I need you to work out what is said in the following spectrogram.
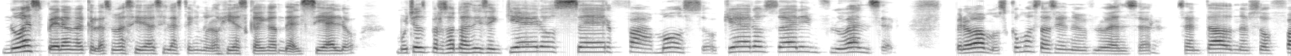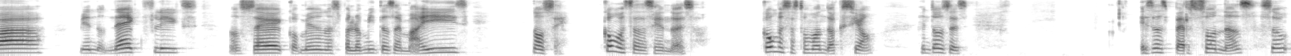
no esperan a que las nuevas ideas y las tecnologías caigan del cielo. Muchas personas dicen, quiero ser famoso, quiero ser influencer. Pero vamos, ¿cómo está siendo influencer? Sentado en el sofá, viendo Netflix, no sé, comiendo unas palomitas de maíz, no sé. ¿Cómo estás haciendo eso? ¿Cómo estás tomando acción? Entonces, esas personas son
